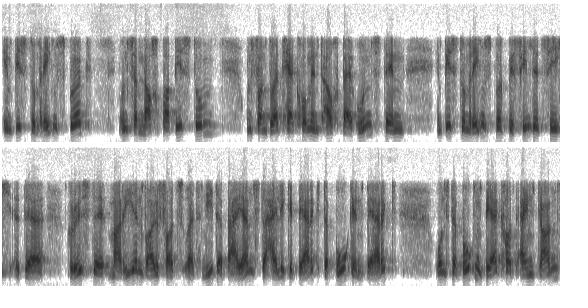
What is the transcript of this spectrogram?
im Bistum Regensburg, unserem Nachbarbistum und von dort her kommend auch bei uns, denn im Bistum Regensburg befindet sich der größte Marienwallfahrtsort Niederbayerns, der Heilige Berg, der Bogenberg. Und der Bogenberg hat ein ganz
